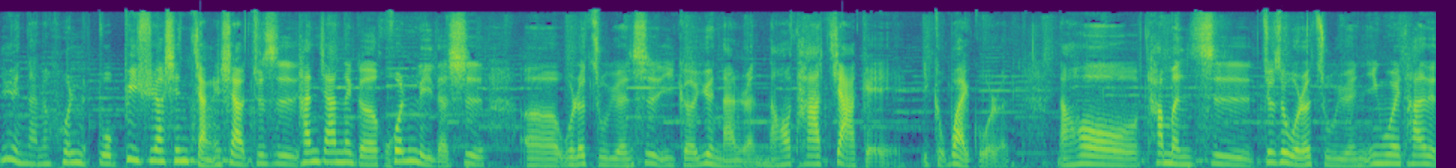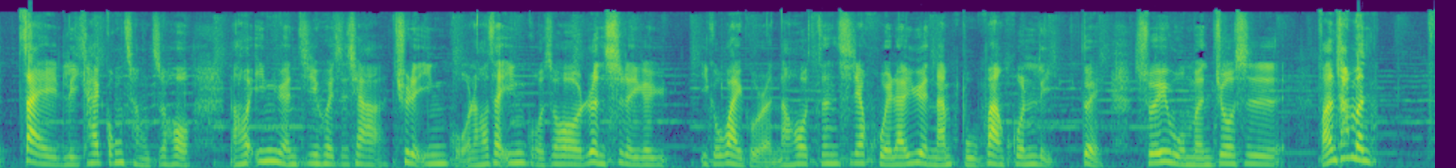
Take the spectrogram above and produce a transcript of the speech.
越南的婚礼，我必须要先讲一下，就是参加那个婚礼的是，呃，我的组员是一个越南人，然后她嫁给一个外国人，然后他们是，就是我的组员，因为他在离开工厂之后，然后因缘际会之下去了英国，然后在英国之后认识了一个一个外国人，然后真是要回来越南补办婚礼，对，所以我们就是，反正他们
